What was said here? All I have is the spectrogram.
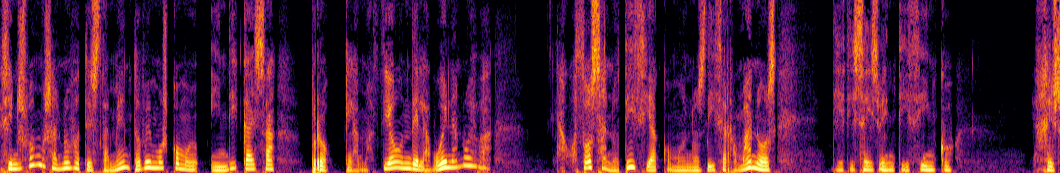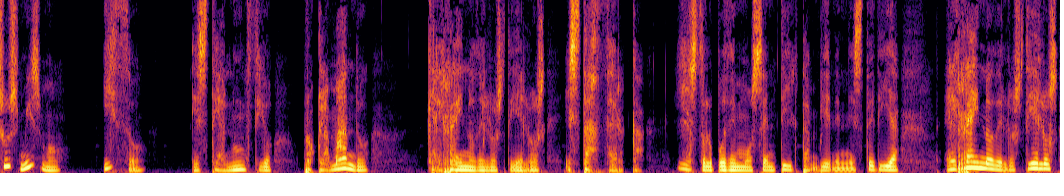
Si nos vamos al Nuevo Testamento, vemos cómo indica esa proclamación de la buena nueva, la gozosa noticia, como nos dice Romanos 16:25. Jesús mismo hizo este anuncio proclamando que el reino de los cielos está cerca. Y esto lo podemos sentir también en este día. El reino de los cielos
